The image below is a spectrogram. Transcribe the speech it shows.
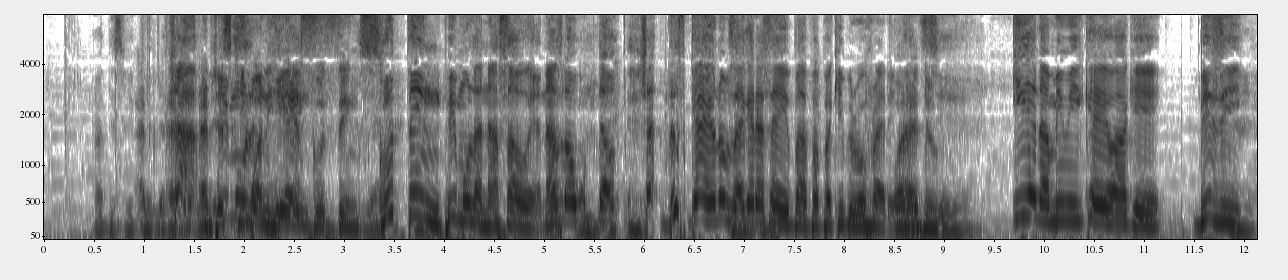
Uh, this week. I've, Cha, I've, I've just keep on hearing yes. good things. Good thing P Mula Nassau. Nassau. Cha, This guy, you know, I gotta say, Papa pa, keep it real Friday. What I do? Ian and Mimi K wake busy.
